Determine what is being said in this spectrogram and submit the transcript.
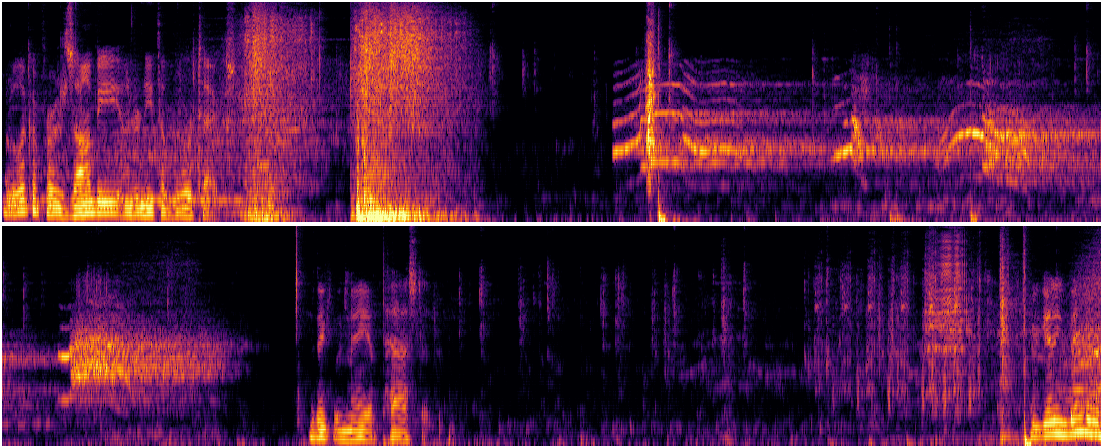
We're looking for a zombie underneath a vortex. I think we may have passed it. They're getting bigger.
